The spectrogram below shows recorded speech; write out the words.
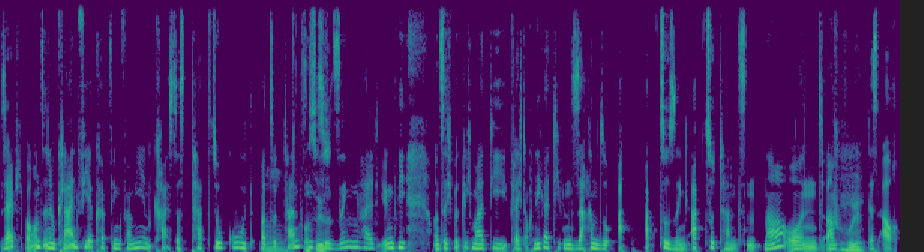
selbst bei uns in einem kleinen vierköpfigen Familienkreis, das tat so gut, mal mhm. zu tanzen, zu singen halt irgendwie und sich wirklich mal die vielleicht auch negativen Sachen so ab abzusingen, abzutanzen. Ne? Und ähm, cool. das auch,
